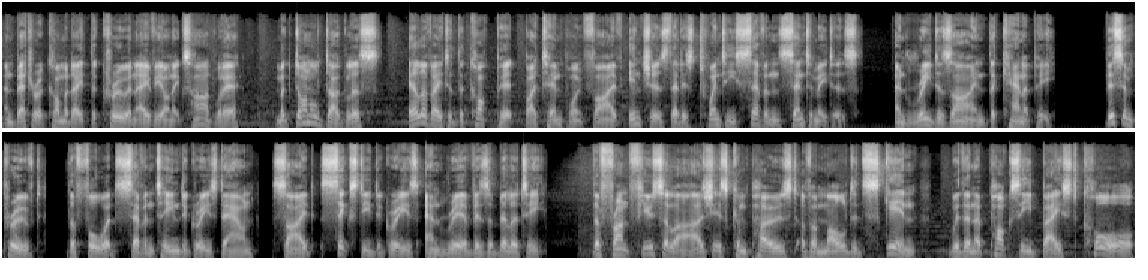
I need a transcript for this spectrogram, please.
and better accommodate the crew and avionics hardware, McDonnell Douglas elevated the cockpit by 10.5 inches, that is 27 centimeters, and redesigned the canopy. This improved the forward 17 degrees down, side 60 degrees, and rear visibility. The front fuselage is composed of a molded skin with an epoxy based core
